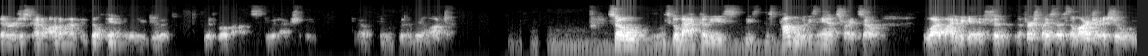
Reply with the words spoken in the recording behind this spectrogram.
that are just kind of automatically built in when you do it with robots, do it actually, you know, in, with a real object. So let's go back to these, these this problem with these ants, right? So why, why did we get interested in the first place? So it's the larger issue.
